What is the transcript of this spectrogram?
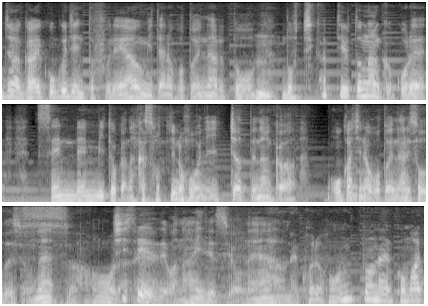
じゃあ外国人と触れ合うみたいなことになると、うん、どっちかっていうとなんかこれ洗練味とかなんかそっちの方に行っちゃってなんかおかしなことになりそうですよね。ね知性ではないですよね。あのねこれ本当ね困っ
